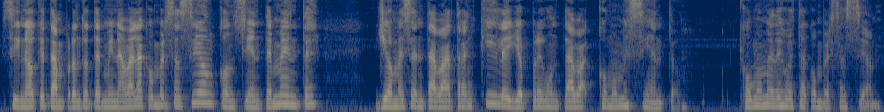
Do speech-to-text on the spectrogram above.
sino que tan pronto terminaba la conversación, conscientemente, yo me sentaba tranquila y yo preguntaba, ¿cómo me siento? ¿Cómo me dejó esta conversación?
